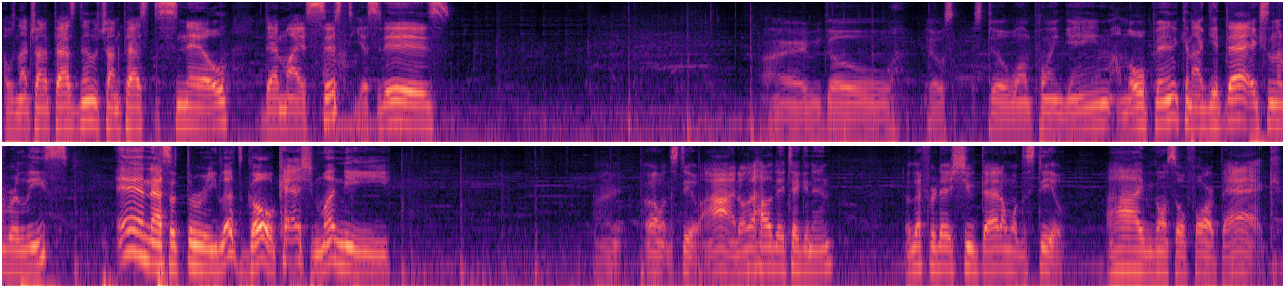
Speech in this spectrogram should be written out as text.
I was not trying to pass them. I was trying to pass to Snell. That my assist? Yes, it is. Alright, we go. Yo, still one point game. I'm open. Can I get that? Excellent release. And that's a three. Let's go. Cash money. Oh, I want the steal. Ah, don't let Holiday take it in. Don't let Fredette shoot that. I want the steal. Ah, we going so far back.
